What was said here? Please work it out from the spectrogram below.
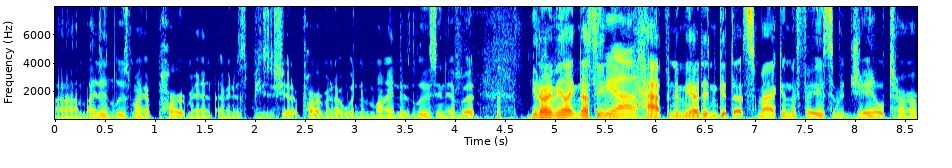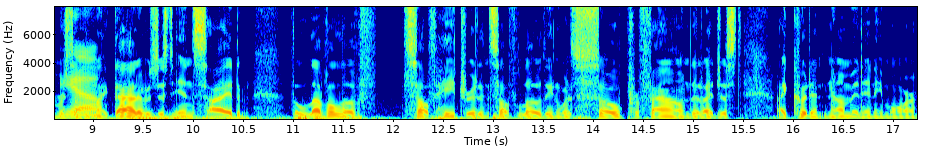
Um, I didn't lose my apartment. I mean, it was a piece of shit apartment. I wouldn't have minded losing it, but you know what I mean. Like nothing Yeah. happened to me. I didn't get that smack in the face of a jail term or Yeah. something like that. It was just inside. The level of self hatred and self loathing was so profound that I just I couldn't numb it anymore.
